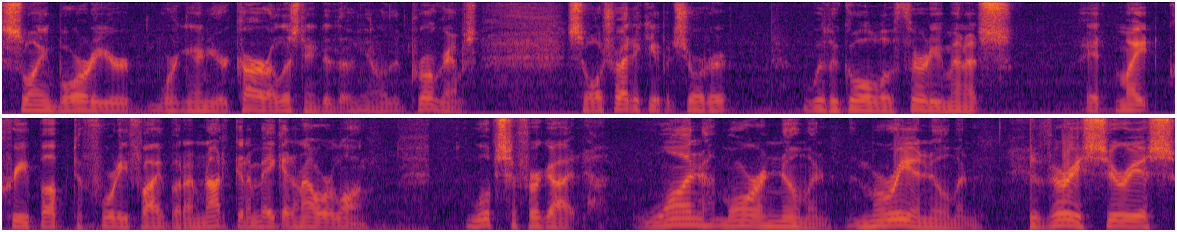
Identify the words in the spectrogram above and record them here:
sewing board or you're working on your car or listening to the you know the programs. So I'll try to keep it shorter, with a goal of 30 minutes. It might creep up to 45, but I'm not going to make it an hour long. Whoops, I forgot. One more Newman, Maria Newman, a very serious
